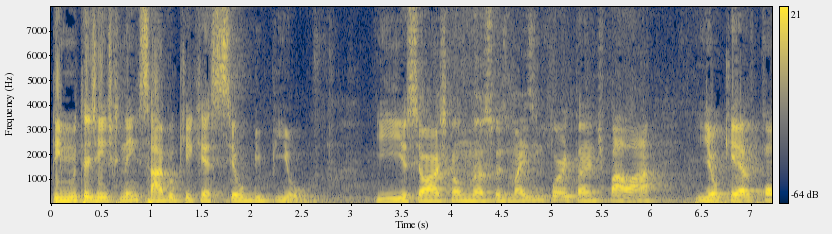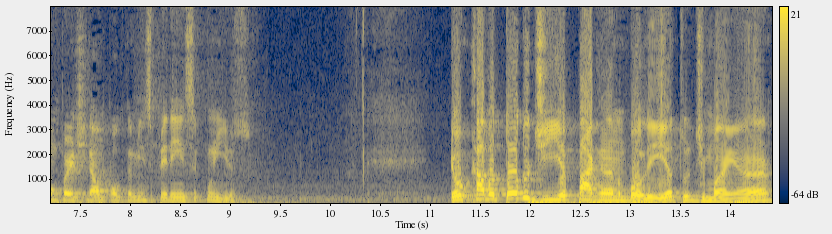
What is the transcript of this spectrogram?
Tem muita gente que nem sabe o que que é ser o BPO. E isso eu acho que é uma das coisas mais importantes falar. E eu quero compartilhar um pouco da minha experiência com isso. Eu ficava todo dia pagando boleto de manhã,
